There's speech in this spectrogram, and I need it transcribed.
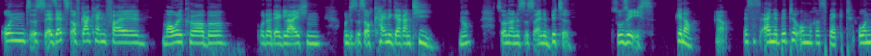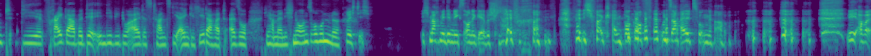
und es ersetzt auf gar keinen Fall Maulkörbe, oder dergleichen. Und es ist auch keine Garantie, ne? sondern es ist eine Bitte. So sehe ich's. Genau. Ja. Es ist eine Bitte um Respekt und die Freigabe der Individualdistanz, die eigentlich jeder hat. Also die haben ja nicht nur unsere Hunde. Richtig. Ich mache mir demnächst auch eine gelbe Schleife ran, wenn ich mal keinen Bock auf Unterhaltung habe. nee, aber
